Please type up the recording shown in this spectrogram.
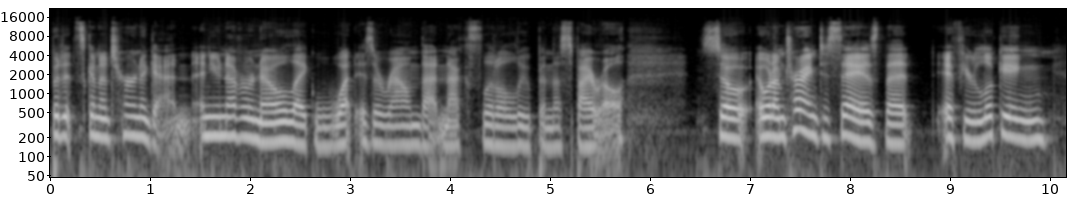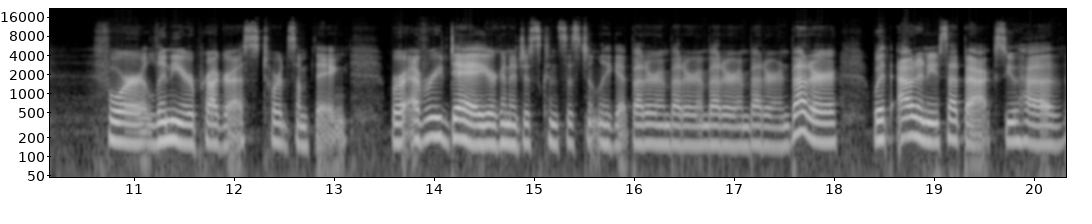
but it's going to turn again. And you never know like what is around that next little loop in the spiral. So what i'm trying to say is that if you're looking for linear progress towards something where every day you're going to just consistently get better and better and better and better and better without any setbacks, you have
